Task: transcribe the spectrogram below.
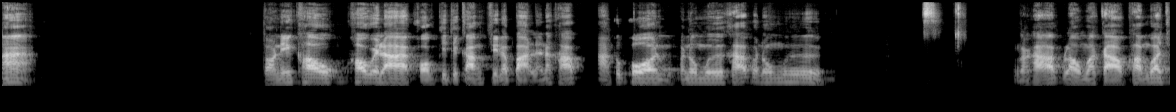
อ่าตอนนี้เข้า เข้าเวลาของกิจกรรมศิลปะแล้วนะครับ อ่าทุกคนพนมมือครับ พนมมือนะครับ เรามากล่าวคำว่าโช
